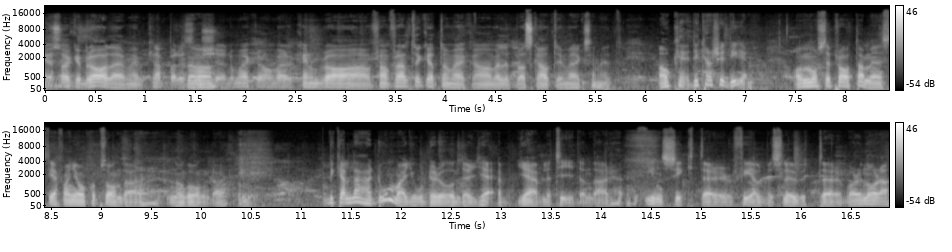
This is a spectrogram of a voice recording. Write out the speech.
gör saker bra där med knappa resurser. De verkar ha en verkligen bra... Framförallt tycker jag att de verkar ha en väldigt bra scoutingverksamhet. Okej, det kanske är det. Och vi måste prata med Stefan Jakobsson där någon gång där. Vilka lärdomar gjorde du under Gäv- Gävletiden där? Insikter, felbeslut? Var det några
